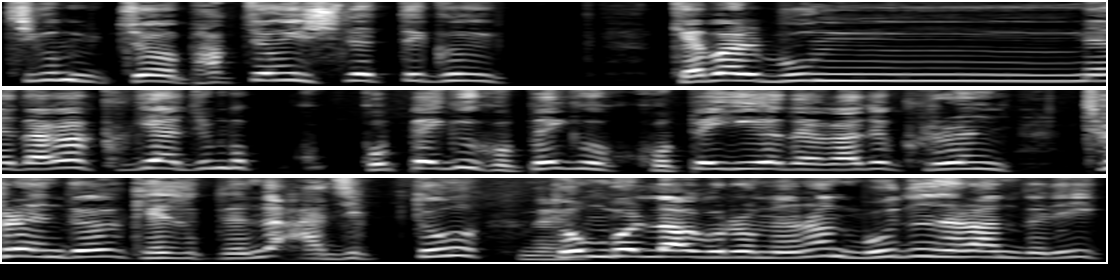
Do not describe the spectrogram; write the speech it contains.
지금 저 박정희 시대 때 그 개발 붐에다가 그게 아주 뭐 곱빼기 곱빼기 곱빼기가 돼가지고 그런 트렌드가 계속되는데 아직도 네. 돈 벌다 그러면은 모든 사람들이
